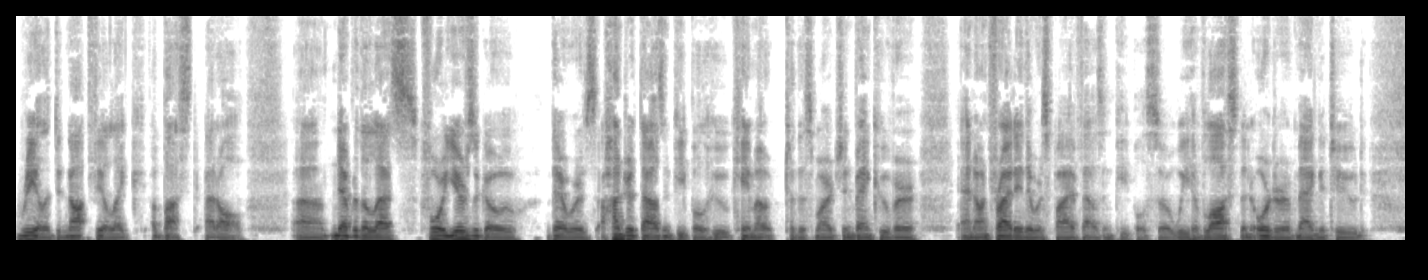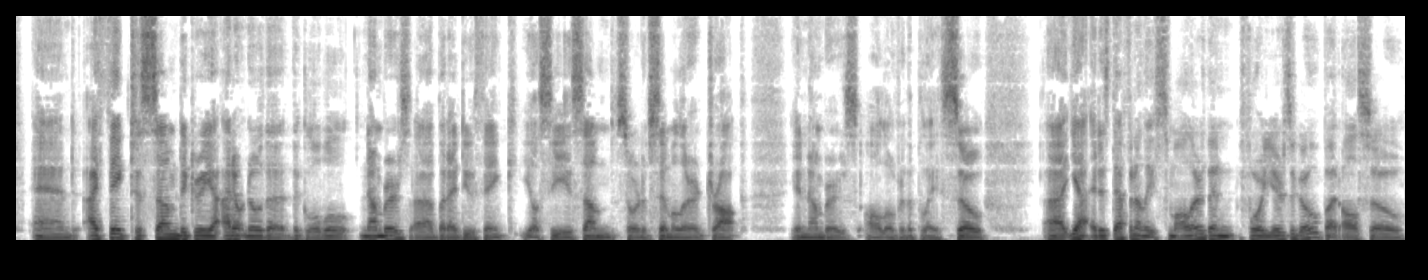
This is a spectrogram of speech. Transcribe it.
real. It did not feel like a bust at all. Um, nevertheless, four years ago, there was 100,000 people who came out to this march in Vancouver. And on Friday, there was 5,000 people. So we have lost an order of magnitude. And I think to some degree, I don't know the, the global numbers, uh, but I do think you'll see some sort of similar drop in numbers all over the place. So, uh, yeah, it is definitely smaller than four years ago, but also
